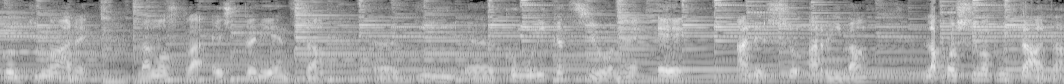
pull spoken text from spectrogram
continuare la nostra esperienza eh, di eh, comunicazione e adesso arriva la prossima puntata.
